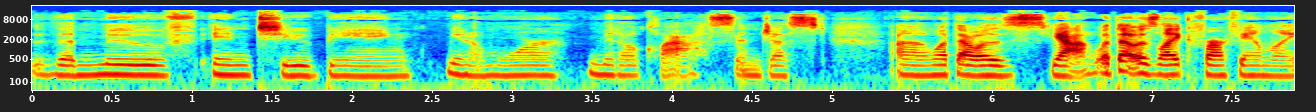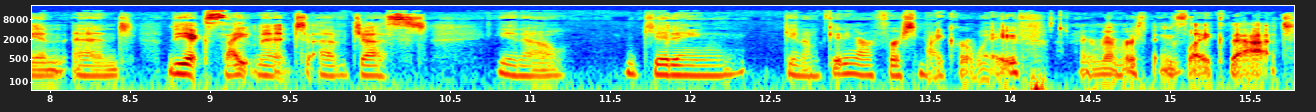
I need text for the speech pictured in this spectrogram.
the move into being, you know, more middle class and just uh, what that was, yeah, what that was like for our family and, and the excitement of just, you know, getting you know, getting our first microwave. I remember things like that.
